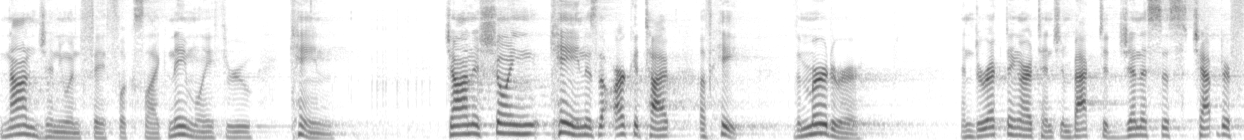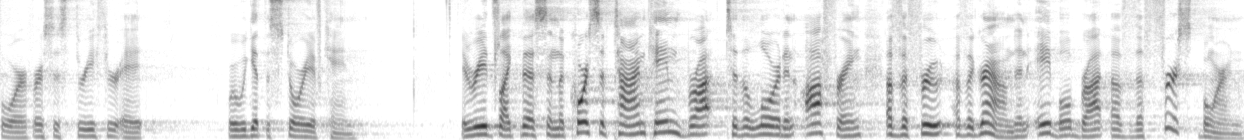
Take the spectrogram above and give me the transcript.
non genuine faith looks like, namely through Cain. John is showing Cain as the archetype of hate, the murderer, and directing our attention back to Genesis chapter 4, verses 3 through 8, where we get the story of Cain. It reads like this In the course of time, Cain brought to the Lord an offering of the fruit of the ground, and Abel brought of the firstborn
